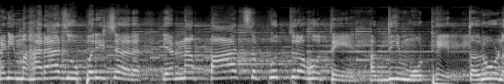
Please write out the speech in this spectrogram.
आणि महाराज उपरिचर यांना पाच पुत्र होते अगदी मोठे तरुण.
